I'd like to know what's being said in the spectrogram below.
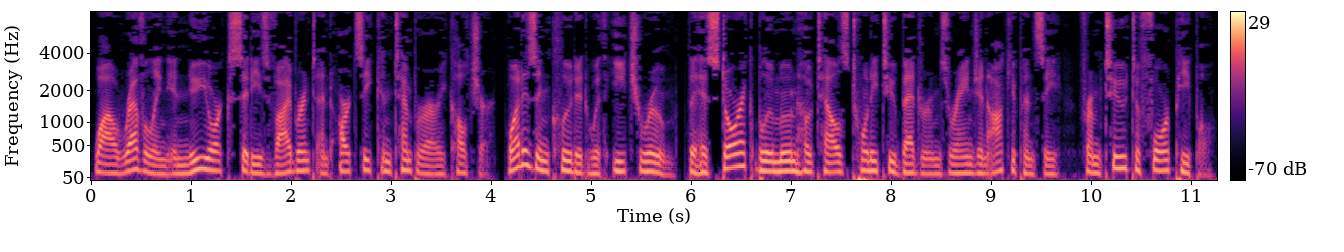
while reveling in New York City's vibrant and artsy contemporary culture. What is included with each room? The historic Blue Moon Hotel's 22 bedrooms range in occupancy from 2 to 4 people.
